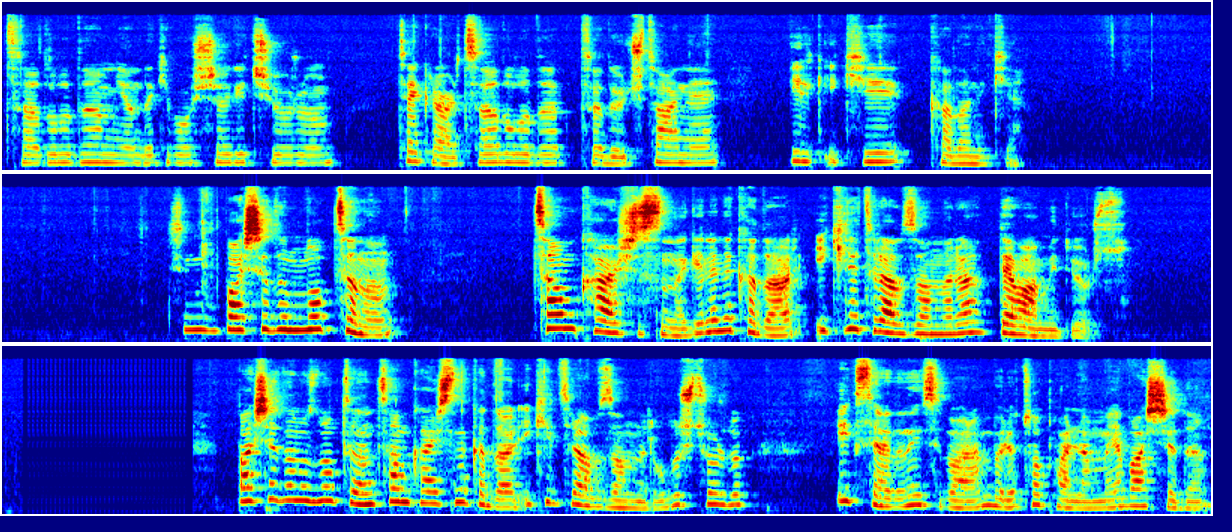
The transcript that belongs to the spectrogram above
tığ doladım yanındaki boşluğa geçiyorum. Tekrar tığ doladık tığda 3 tane ilk 2 kalan 2 şimdi başladığım noktanın tam karşısına gelene kadar ikili trabzanlara devam ediyoruz. Başladığımız noktanın tam karşısına kadar ikili trabzanları oluşturduk. İlk sıradan itibaren böyle toparlanmaya başladı.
